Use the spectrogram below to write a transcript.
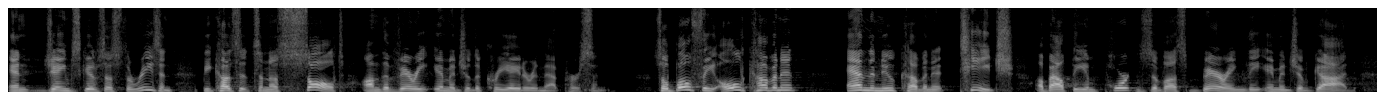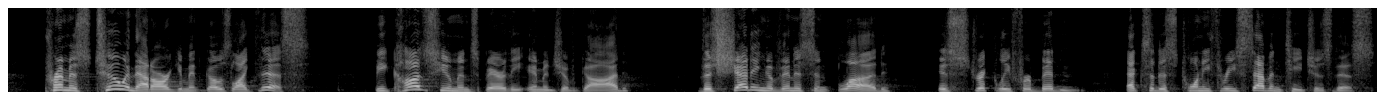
And James gives us the reason because it's an assault on the very image of the Creator in that person. So both the Old Covenant and the New Covenant teach about the importance of us bearing the image of God. Premise two in that argument goes like this Because humans bear the image of God, the shedding of innocent blood is strictly forbidden. Exodus 23 7 teaches this.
